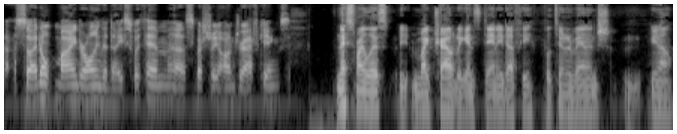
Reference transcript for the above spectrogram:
Uh, so I don't mind rolling the dice with him, uh, especially on DraftKings. Next on my list, Mike Trout against Danny Duffy, platoon advantage. You know,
